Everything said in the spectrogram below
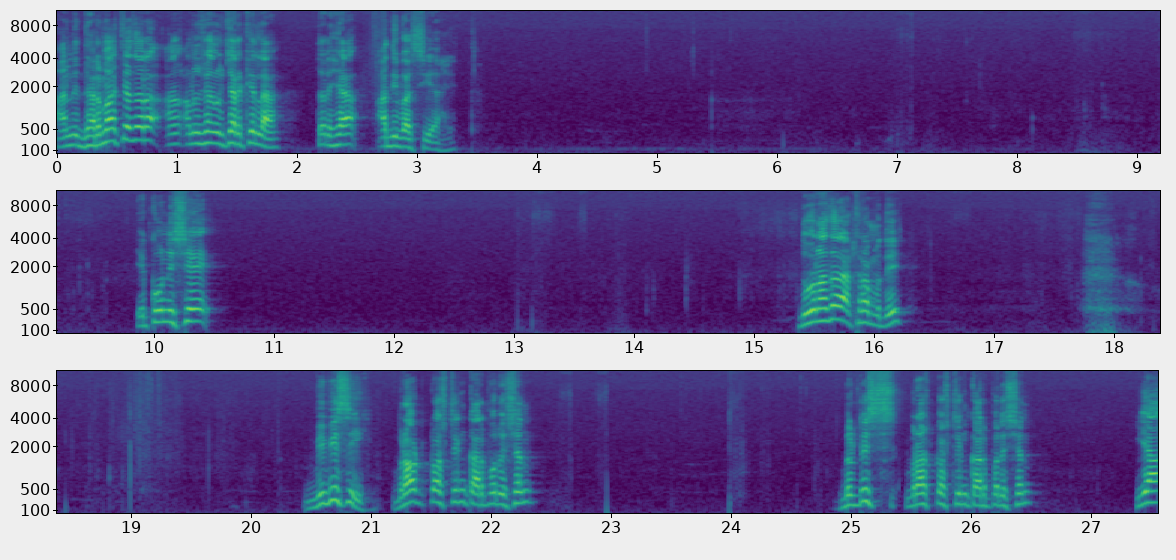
आणि धर्माच्या जर अनुषंगाने विचार केला तर ह्या आदिवासी आहेत. एकोणीसशे दोन हजार अठरामध्ये B B C broadcasting corporation British broadcasting corporation या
